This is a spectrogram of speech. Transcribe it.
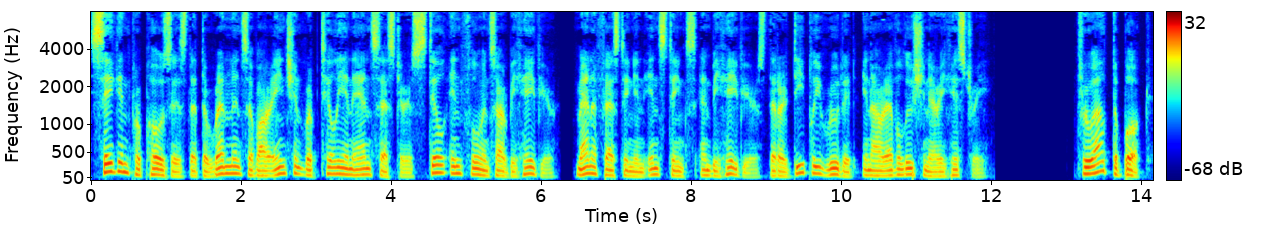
Sagan proposes that the remnants of our ancient reptilian ancestors still influence our behavior, manifesting in instincts and behaviors that are deeply rooted in our evolutionary history. Throughout the book,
